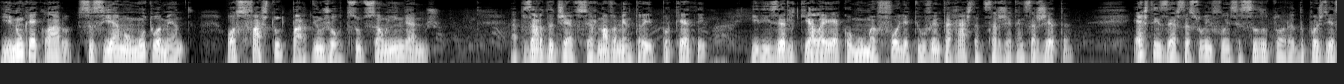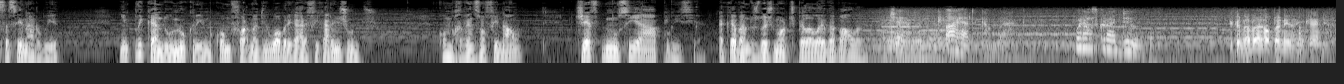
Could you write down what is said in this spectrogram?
E nunca é claro se se amam mutuamente ou se faz tudo parte de um jogo de sedução e enganos. Apesar de Jeff ser novamente traído por Cathy e dizer-lhe que ela é como uma folha que o vento arrasta de sarjeta em sarjeta, esta exerce a sua influência sedutora depois de assassinar Weed, implicando-o no crime como forma de o obrigar a ficarem juntos. Como redenção final, Jeff denuncia à polícia, acabando os dois mortos pela lei da bala. Jeff, I had to. What else could I do? You can never help anything, can you?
